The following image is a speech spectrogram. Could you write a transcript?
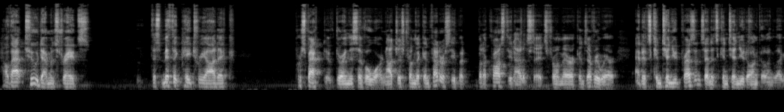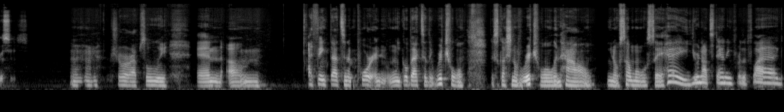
how that too demonstrates this mythic patriotic perspective during the Civil War, not just from the Confederacy, but, but across the United States, from Americans everywhere, and its continued presence and its continued ongoing legacies. Mm-hmm. Sure, absolutely. And um, I think that's an important when we go back to the ritual discussion of ritual and how you know someone will say, "Hey, you're not standing for the flag,"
